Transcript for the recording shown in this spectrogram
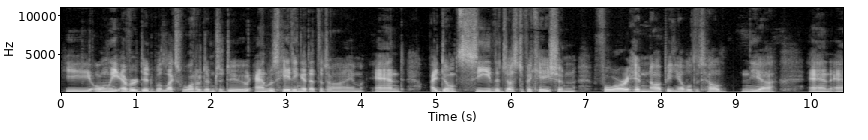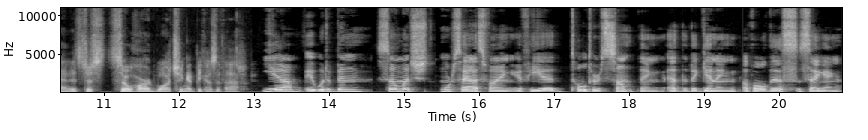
He only ever did what Lex wanted him to do and was hating it at the time. And I don't see the justification for him not being able to tell Nia. And, and it's just so hard watching it because of that. Yeah, it would have been so much more satisfying if he had told her something at the beginning of all this, saying,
